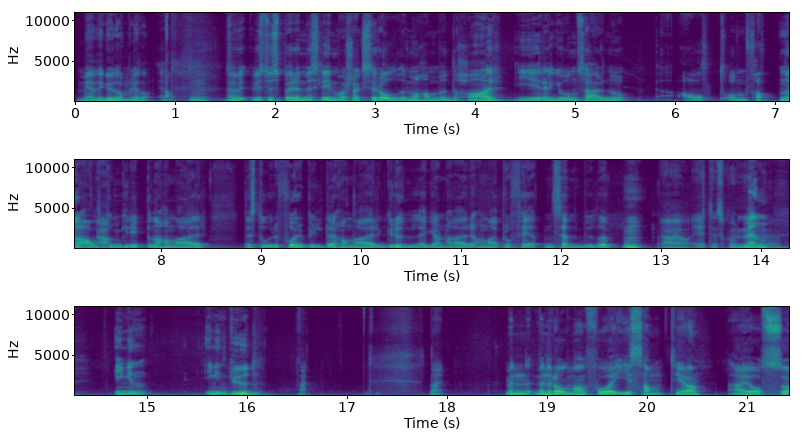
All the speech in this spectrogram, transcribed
med det guddommelige. da. Ja. Så ja. Hvis du spør en muslim hva slags rolle Mohammed har i religionen, så er det noe altomfattende, altomgripende. Han er det store forbildet, han er grunnleggeren her, han er profeten, sendebudet. Ja, ja, etisk forbilde. Men ingen, ingen gud. Nei. Men, men rollene han får i samtida, er jo også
